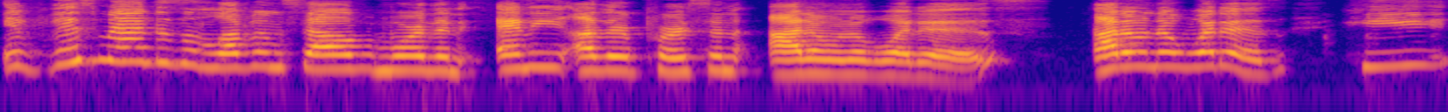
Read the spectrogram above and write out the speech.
if this man doesn't love himself more than any other person, I don't know what is. I don't know what is. He,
